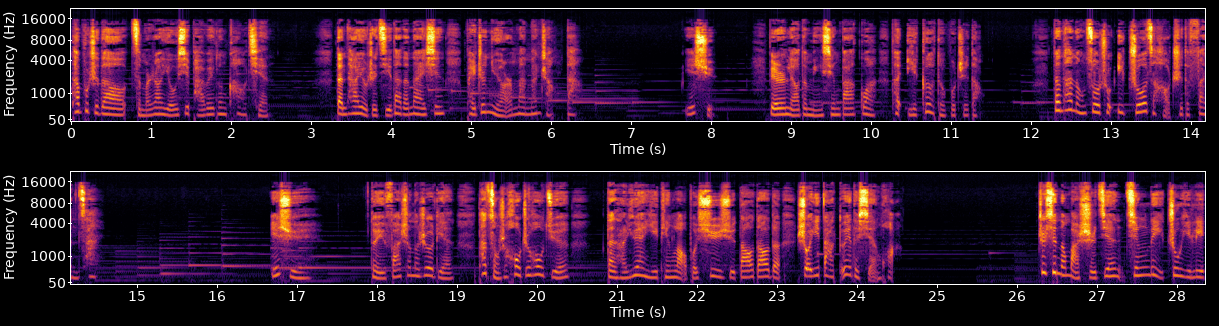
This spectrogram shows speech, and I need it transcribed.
他不知道怎么让游戏排位更靠前，但他有着极大的耐心陪着女儿慢慢长大。也许。别人聊的明星八卦，他一个都不知道，但他能做出一桌子好吃的饭菜。也许，对于发生的热点，他总是后知后觉，但他愿意听老婆絮絮叨叨的说一大堆的闲话。这些能把时间、精力、注意力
